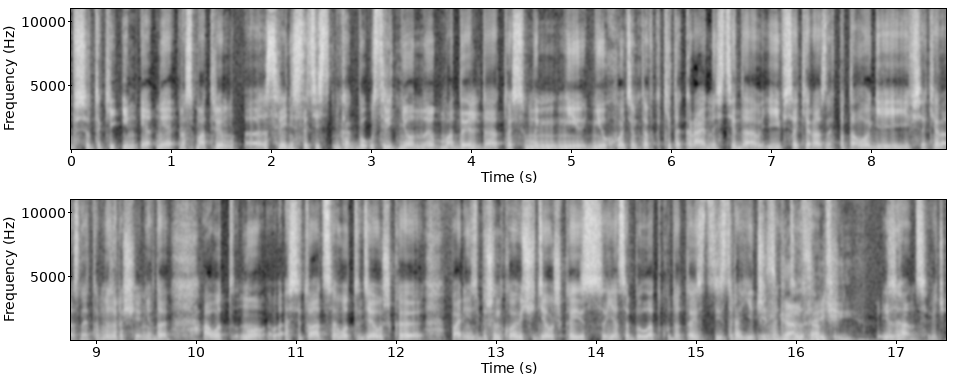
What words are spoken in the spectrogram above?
все-таки им э, мы рассматриваем э, среднестатистическую, как бы усредненную модель, да, то есть мы не, не уходим там в какие-то крайности, да, и всякие разных патологии, и всякие разные там извращения, да. А вот, ну, а ситуация, вот девушка, парень из Бешенковича, девушка из, я забыл откуда-то, из, из Драгичина. Из Ганцевичей. Из Ганцевич.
